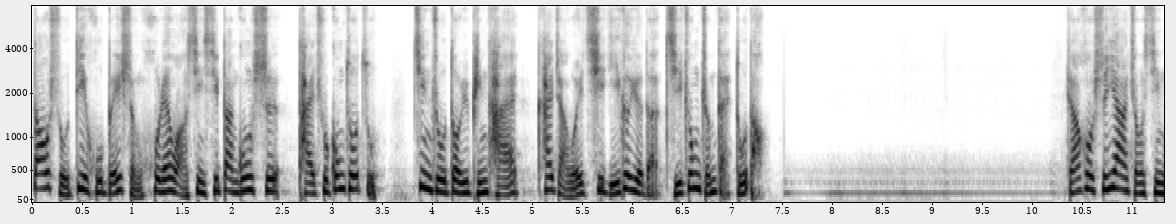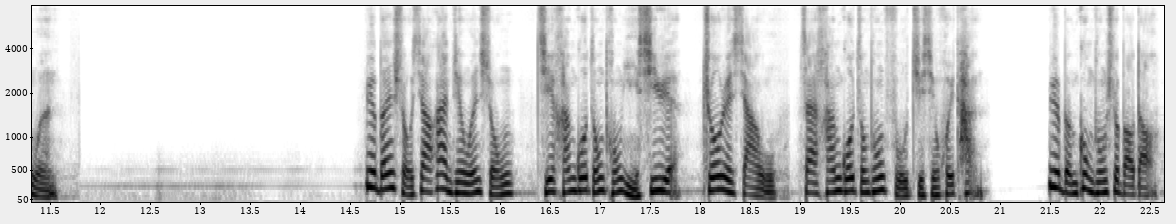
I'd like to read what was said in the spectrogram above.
刀属地湖北省互联网信息办公室派出工作组进驻斗鱼平台，开展为期一个月的集中整改督导。然后是亚洲新闻。日本首相岸田文雄及韩国总统尹锡悦周日下午在韩国总统府举行会谈。日本共同社报道，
